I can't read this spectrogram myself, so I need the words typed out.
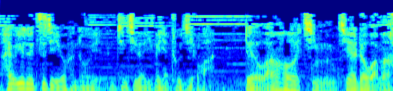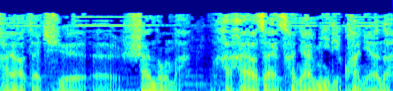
还有乐队自己有很多近期的一个演出计划。对，然后紧接着我们还要再去呃山东吧，还还要再参加谜底跨年的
